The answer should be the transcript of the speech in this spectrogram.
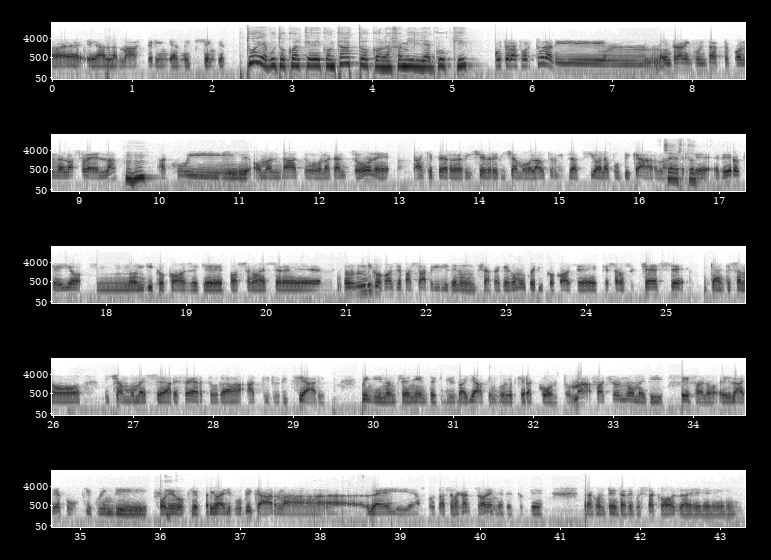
e al mastering e al mixing. Tu hai avuto qualche contatto con la famiglia Cucchi? Ho avuto la fortuna di mh, mm, entrare in contatto con la sorella uh-huh. a cui ho mandato la canzone anche per ricevere diciamo, l'autorizzazione a pubblicarla certo. perché è vero che io mh, mm, non dico cose che possano essere non dico cose passabili di denuncia perché comunque dico cose che sono successe che anche sono diciamo, messe a referto da atti giudiziari quindi non c'è niente di sbagliato in quello che racconto, ma faccio il nome di Stefano e Ilaria Cucchi, quindi volevo che prima di pubblicarla lei ascoltasse la canzone e mi ha detto che era contenta di questa cosa e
